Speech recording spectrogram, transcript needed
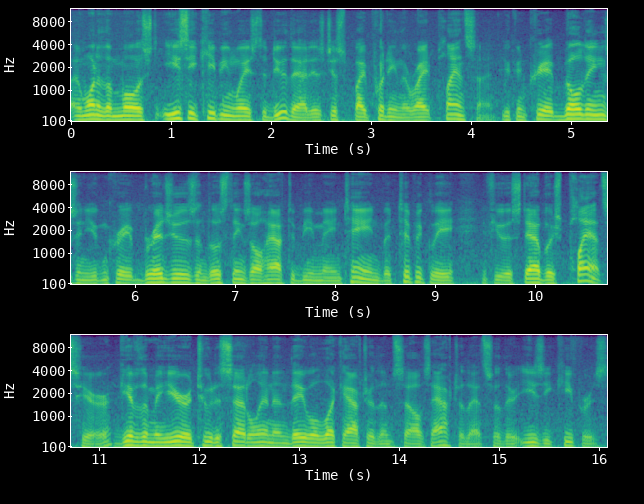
And one of the most easy keeping ways to do that is just by putting the right plants on. You can create buildings and you can create bridges and those things all have to be maintained, but typically if you establish plants here, give them a year or two to settle in and they will look after themselves after that, so they're easy keepers.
